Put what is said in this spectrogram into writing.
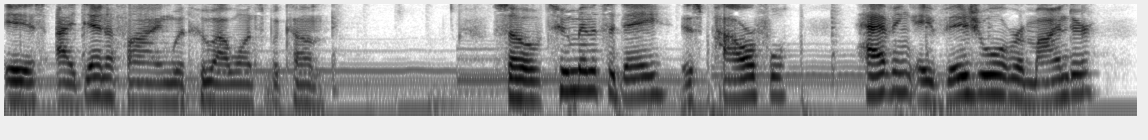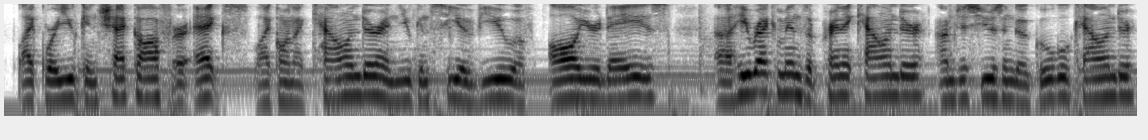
is identifying with who I want to become. So, two minutes a day is powerful. Having a visual reminder, like where you can check off or X, like on a calendar, and you can see a view of all your days. Uh, he recommends a printed calendar. I'm just using a Google Calendar,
